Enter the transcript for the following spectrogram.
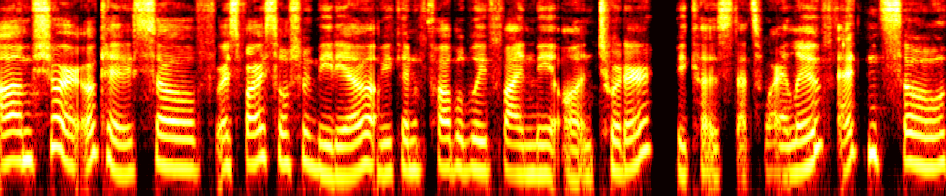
Um, sure. Okay. So as far as social media, you can probably find me on Twitter because that's where I live. And so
